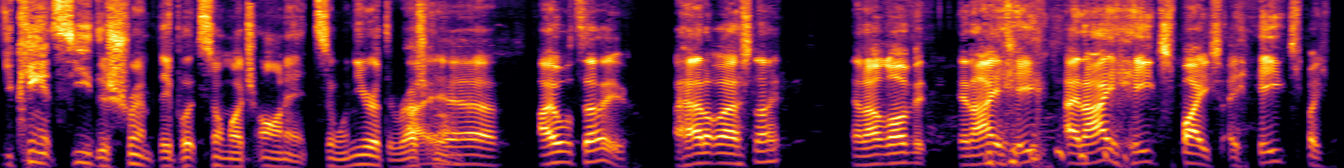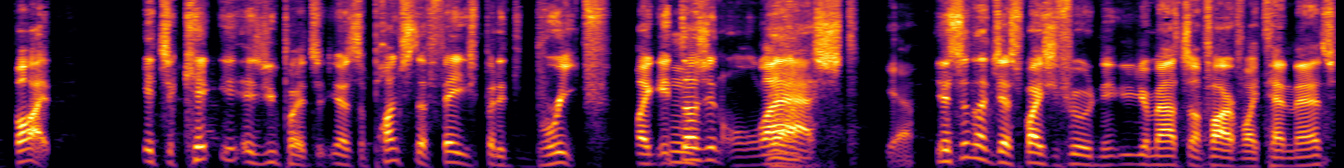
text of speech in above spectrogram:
you can't see the shrimp. They put so much on it. So when you're at the I, restaurant, uh, I will tell you, I had it last night, and I love it. And I hate and I hate spice. I hate spice, but it's a kick, as you put it. You know, it's a punch to the face, but it's brief. Like it Mm. doesn't last. Yeah. You know, sometimes just spicy food, and your mouth's on fire for like ten minutes.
